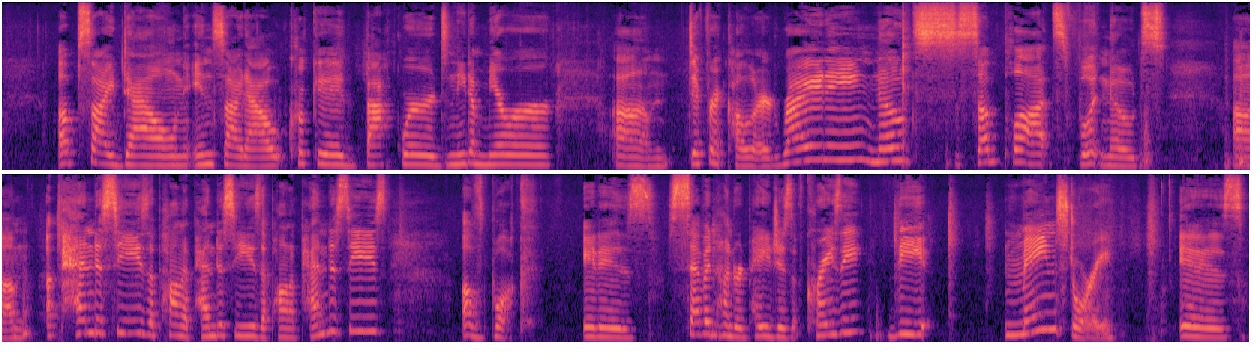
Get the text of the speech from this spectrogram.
upside down, inside out, crooked, backwards, need a mirror, um, different colored writing, notes, subplots, footnotes, um, appendices upon appendices upon appendices of book. It is 700 pages of crazy. The main story is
